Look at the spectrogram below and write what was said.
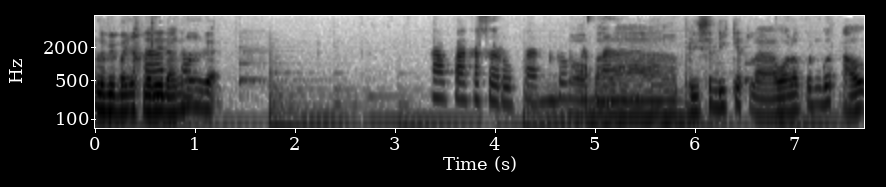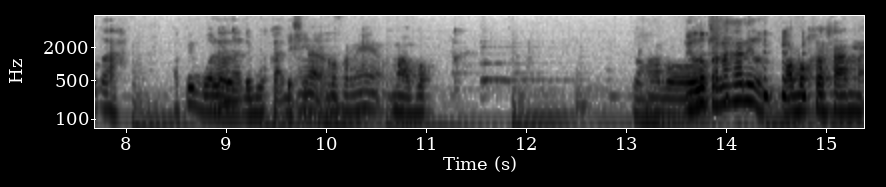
Lebih banyak dari Apa? Daniel nggak? Apa kesurupan? Gue coba pernah. lah. Beri sedikit lah. Walaupun gue tahu lah. Tapi boleh lah dibuka di sini. Enggak, gue pernah mabok. Mabok Nil, lu pernah kan Nil? mabok suasana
